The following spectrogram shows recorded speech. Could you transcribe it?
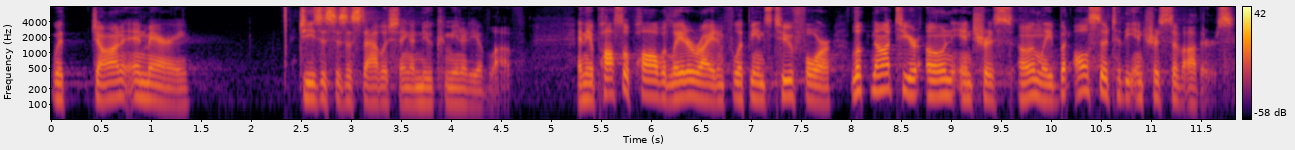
with John and Mary, Jesus is establishing a new community of love. And the Apostle Paul would later write in Philippians 2 4, look not to your own interests only, but also to the interests of others.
